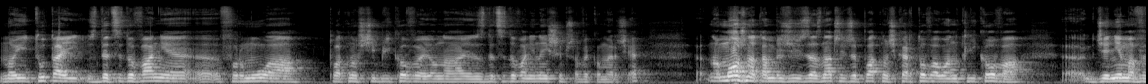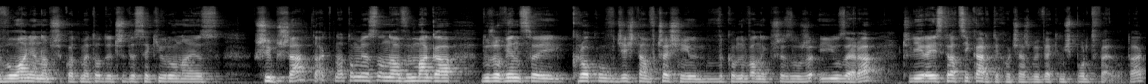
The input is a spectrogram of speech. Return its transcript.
No i tutaj zdecydowanie e, formuła płatności blikowej, ona jest zdecydowanie najszybsza w e-commerce. No, można tam być zaznaczyć, że płatność kartowa, one-clickowa, e, gdzie nie ma wywołania na przykład metody 3D Secure, ona jest szybsza, tak? natomiast ona wymaga dużo więcej kroków gdzieś tam wcześniej wykonywanych przez usera, czyli rejestracji karty chociażby w jakimś portfelu. Tak?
